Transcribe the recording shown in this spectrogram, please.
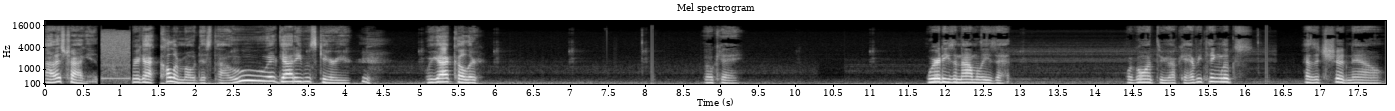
Now let's try again. We got color mode this time. Ooh, it got even scarier. we got color. Okay. Where are these anomalies at? We're going through. Okay, everything looks as it should now.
